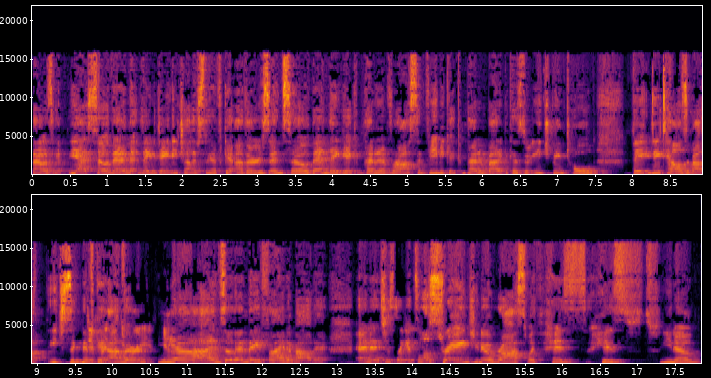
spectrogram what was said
That was good. Yeah. So then they date each other's significant others. And so then they get competitive. Ross and Phoebe get competitive about it because they're each being told details about each significant Different other. stories, yeah. yeah. And so then they fight about it. And it's just like, it's a little strange, you know, Ross with his, his, you know,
